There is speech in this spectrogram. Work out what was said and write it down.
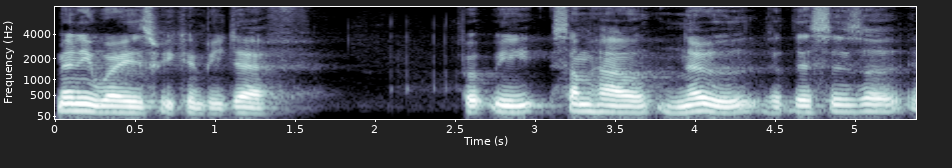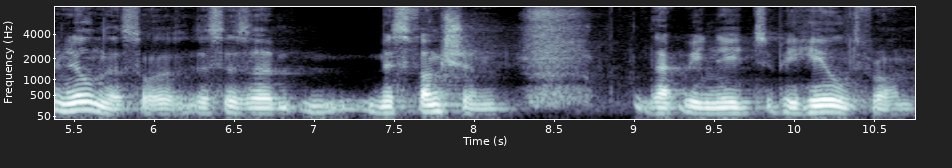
Many ways we can be deaf, but we somehow know that this is a, an illness or this is a misfunction that we need to be healed from.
